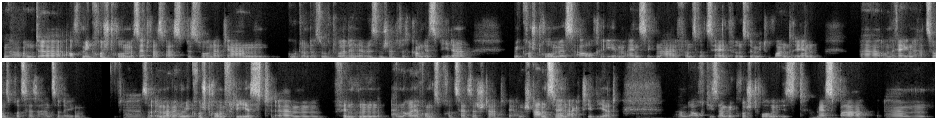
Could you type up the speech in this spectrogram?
Genau, und äh, auch Mikrostrom ist etwas, was bis vor 100 Jahren gut untersucht wurde in der Wissenschaft. Das kommt jetzt wieder. Mikrostrom ist auch eben ein Signal für unsere Zellen, für unsere Mitochondrien, äh, um Regenerationsprozesse anzuregen. Also immer wenn Mikrostrom fließt, ähm, finden Erneuerungsprozesse statt, werden Stammzellen aktiviert und auch dieser Mikrostrom ist messbar, ähm,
